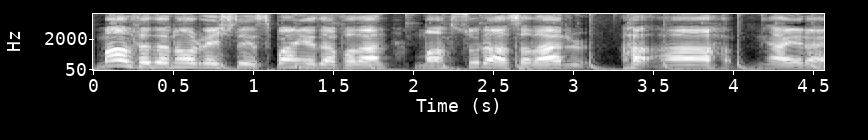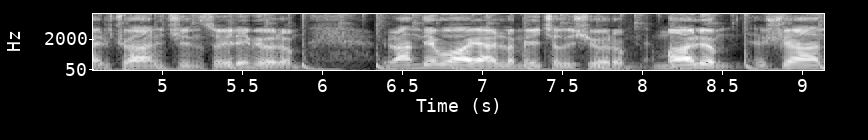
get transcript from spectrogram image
Malta'da, Norveç'te, İspanya'da falan mahsur alsalar... Ah, hayır hayır şu an için söylemiyorum. Randevu ayarlamaya çalışıyorum. Malum şu an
